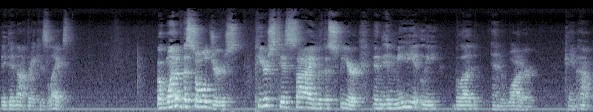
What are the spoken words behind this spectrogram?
they did not break his legs. But one of the soldiers pierced his side with a spear, and immediately blood and water came out.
